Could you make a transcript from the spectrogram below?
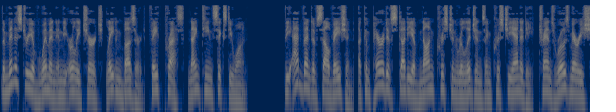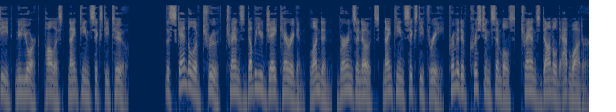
The Ministry of Women in the Early Church, Leighton Buzzard, Faith Press, 1961. The Advent of Salvation, A Comparative Study of Non-Christian Religions and Christianity, trans Rosemary Sheed, New York, Paulist, 1962. The Scandal of Truth, trans W. J. Kerrigan, London, Burns and Oates, 1963 Primitive Christian Symbols, trans Donald Attwater,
